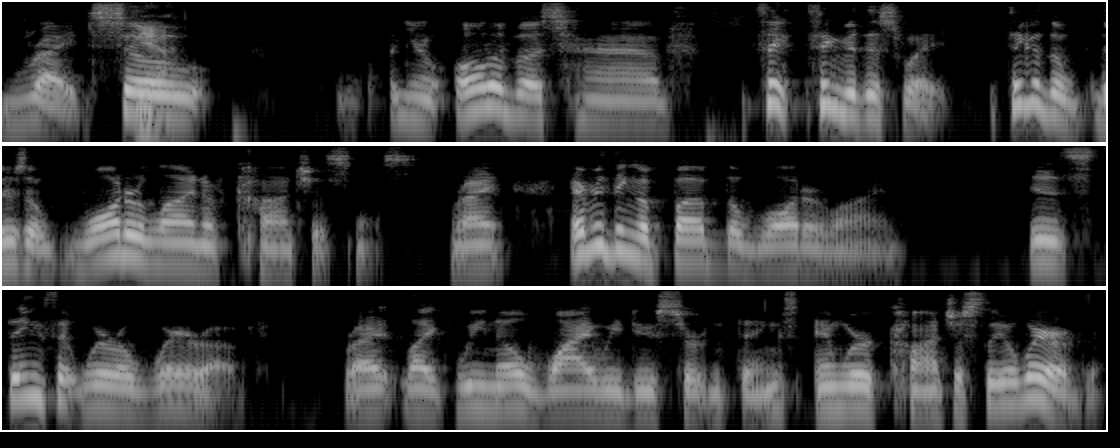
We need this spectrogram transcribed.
right. So, yeah. you know, all of us have think think of it this way. Think of the there's a water line of consciousness, right? Everything above the water line is things that we're aware of, right? Like we know why we do certain things and we're consciously aware of them,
